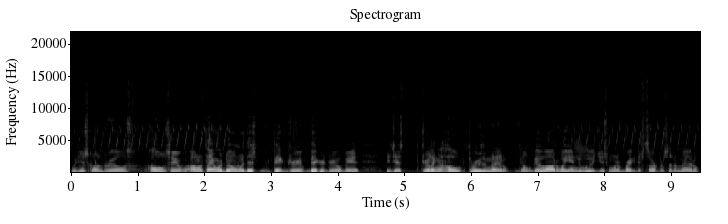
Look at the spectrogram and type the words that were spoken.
We're just going to drill holes here. Only thing we're doing with this big drill, bigger drill bit is just drilling a hole through the metal. Don't go all the way in the wood. Just want to break the surface of the metal.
